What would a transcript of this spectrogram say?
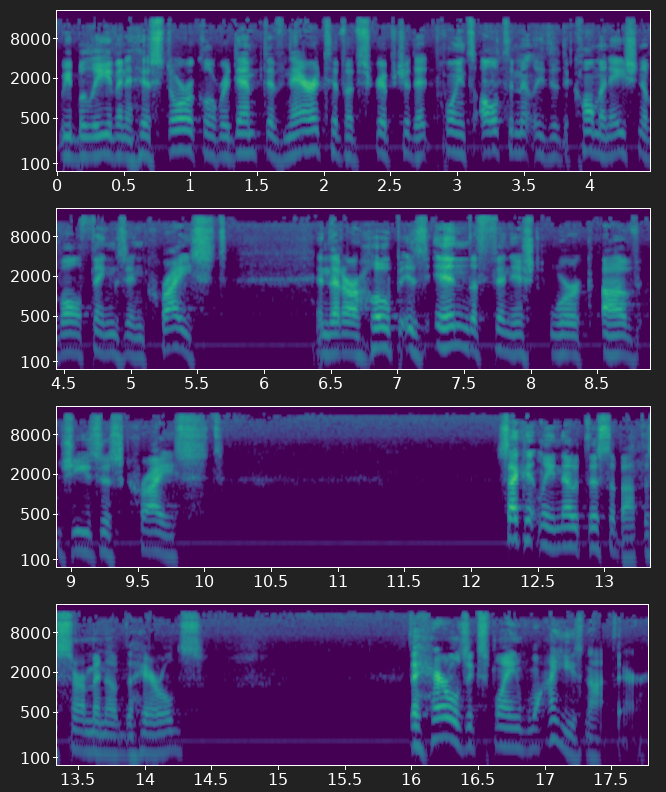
We believe in a historical redemptive narrative of Scripture that points ultimately to the culmination of all things in Christ, and that our hope is in the finished work of Jesus Christ. Secondly, note this about the Sermon of the Heralds the heralds explain why he's not there.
